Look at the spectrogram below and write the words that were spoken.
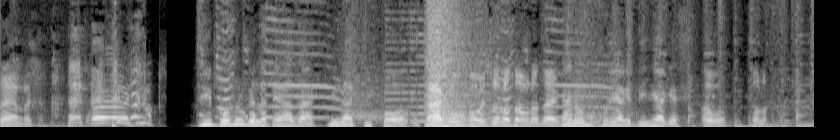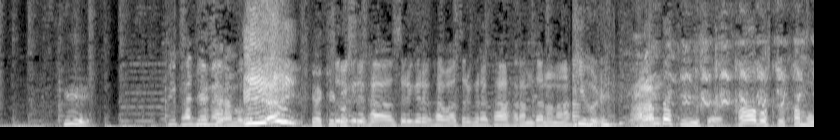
যাই আমরা জি বজুর গেলে দেখা যাক কি না কি কা? কম কবে চলো তো আমরা যাই। কেন মুখ ঘুরি আগে দিহি আগে। হব চলো। কি? কি ফাজলামি কিসে? আরম্ভ কি করে খা চুরি করে খাওয়া চুরি করে খাওয়া হারাম জানো না। আরামটা কি হইছে খাওয়া বস্তু খামু।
